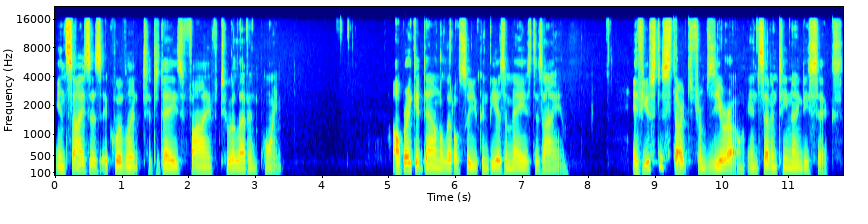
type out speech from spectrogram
in sizes equivalent to today's 5 to 11 point. I'll break it down a little so you can be as amazed as I am. If Justus starts from zero in 1796,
